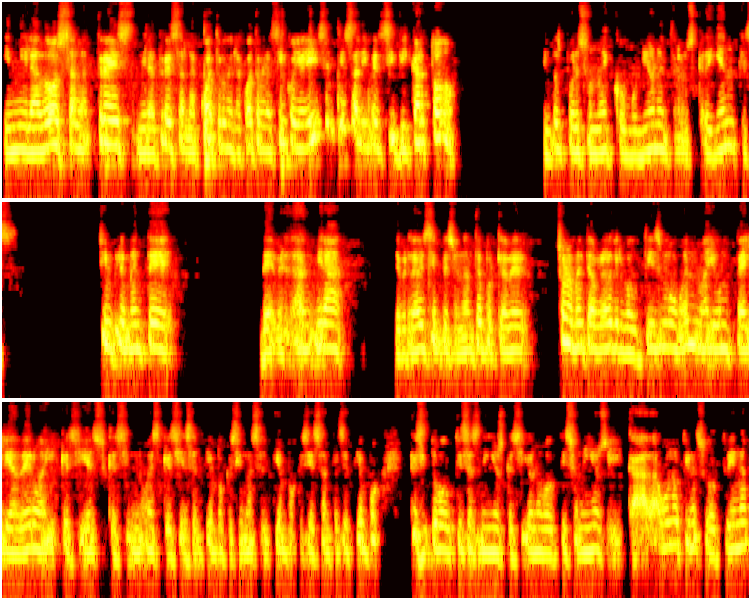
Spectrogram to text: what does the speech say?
y ni la 2 a la 3, ni la 3 a la 4, ni la 4 a la 5, y ahí se empieza a diversificar todo. Entonces, por eso no hay comunión entre los creyentes. Simplemente, de verdad, mira, de verdad es impresionante porque, a ver, solamente hablar del bautismo, bueno, hay un peleadero ahí que si es, que si no es, que si es el tiempo, que si no es el tiempo, que si es antes del tiempo, que si tú bautizas niños, que si yo no bautizo niños, y cada uno tiene su doctrina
